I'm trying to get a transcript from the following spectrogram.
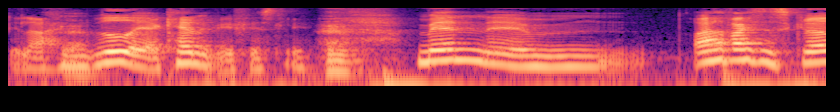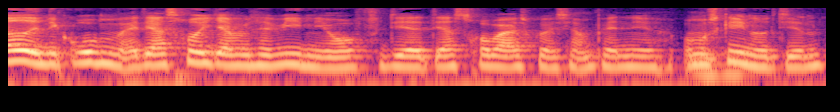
Eller han ja. ved, at jeg kan blive festlig. Men, øhm, og jeg havde faktisk skrevet ind i gruppen, at jeg troede ikke, jeg ville have vin i år, fordi at jeg tror bare, jeg skulle have champagne, og måske noget gin.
